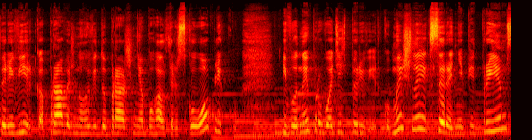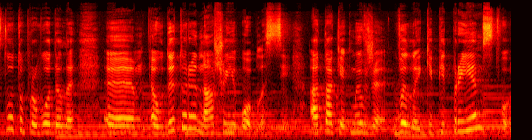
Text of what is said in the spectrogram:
перевірка правильного відображення бухгалтерського обліку, і вони проводять перевірку. Ми йшли як середнє підприємство, то проводили е, аудитори нашої області. А так як ми вже велике підприємство,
